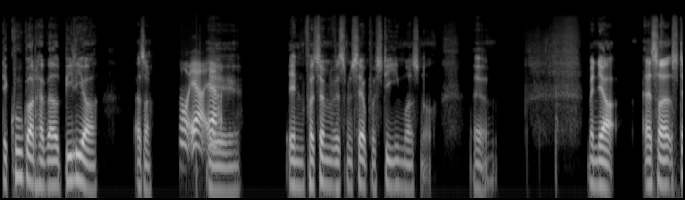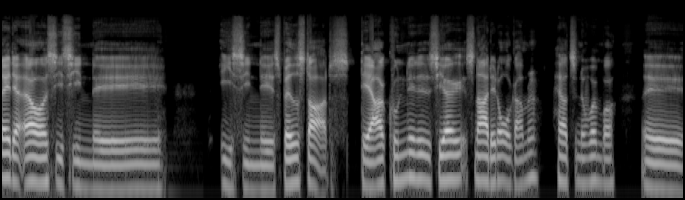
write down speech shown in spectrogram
det kunne godt have været billigere, altså, Nå, ja, ja. Øh, end for eksempel hvis man ser på Steam og sådan noget. Øh. Men ja, altså Stadia er også i sin øh, i sin øh, spæde start. Det er kun øh, cirka snart et år gammel her til november. Øh,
